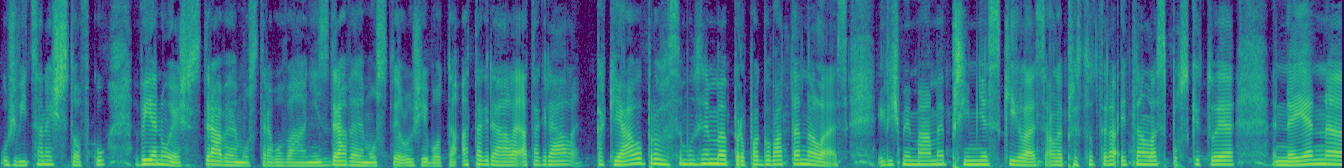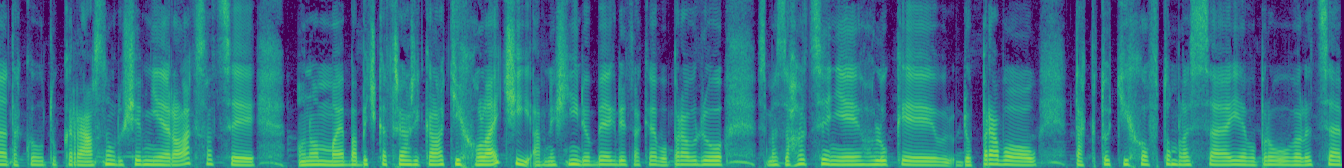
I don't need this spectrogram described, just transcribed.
už více než stovku, věnuješ zdravému stravování, zdravému stylu života a tak dále a tak dále. Tak já opravdu se musím propagovat ten les. I když my máme příměstský les, ale přesto teda i ten les poskytuje nejen takovou tu krásnou duševní relaxaci. Ono, moje babička třeba říkala ticho léčí a v dnešní době, kdy také opravdu jsme zahlceni hluky, dopravou, tak to ticho v tom lese je opravdu velice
